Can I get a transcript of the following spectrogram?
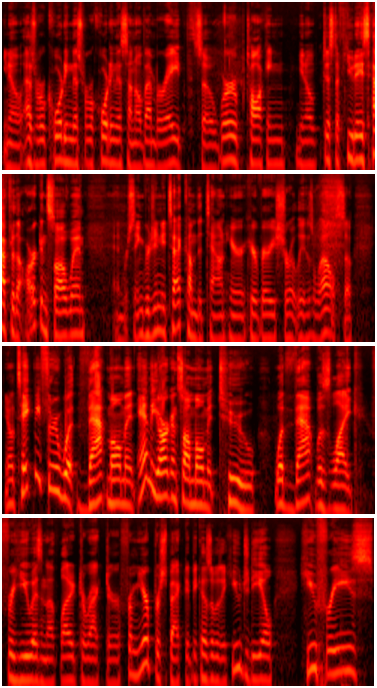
you know, as we're recording this, we're recording this on November 8th. So we're talking, you know, just a few days after the Arkansas win. And we're seeing Virginia Tech come to town here here very shortly as well. So, you know, take me through what that moment and the Arkansas moment too, what that was like for you as an athletic director from your perspective, because it was a huge deal. Hugh Freeze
